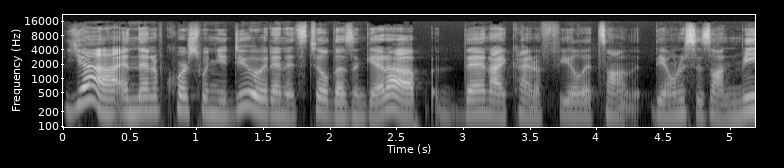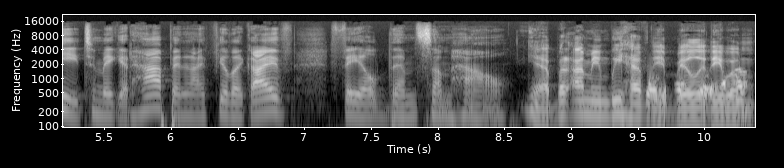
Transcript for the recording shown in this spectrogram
Yeah, and then of course when you do it and it still doesn't get up, then I kind of feel it's on the onus is on me to make it happen, and I feel like I've failed them somehow. Yeah, but I mean, we have the ability when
